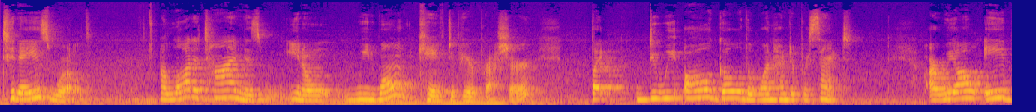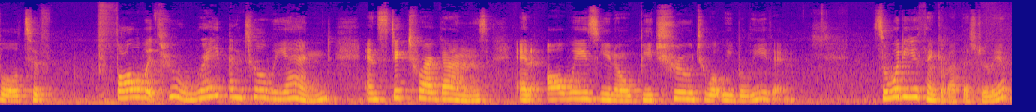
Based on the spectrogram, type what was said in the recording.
today's world. A lot of time is, you know, we won't cave to peer pressure, but do we all go the 100%? Are we all able to follow it through right until the end and stick to our guns and always, you know, be true to what we believe in? So, what do you think about this, Julia?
